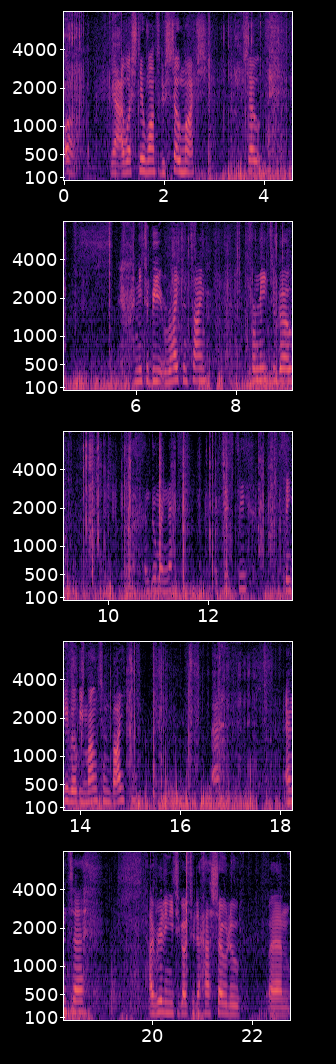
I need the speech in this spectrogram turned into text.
Oh, yeah, I will still want to do so much. So I need to be right in time for me to go and do my next activity. I think it will be mountain biking. Uh, and uh, I really need to go to the Hasolu um,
